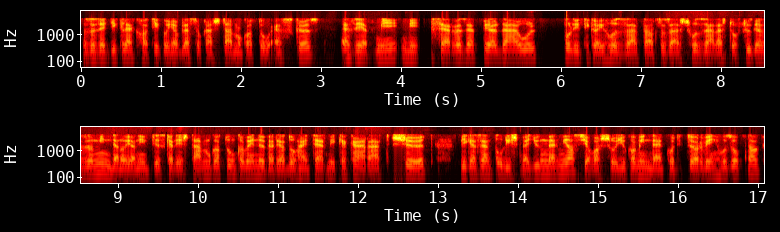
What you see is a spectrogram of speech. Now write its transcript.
az az egyik leghatékonyabb leszokás támogató eszköz. Ezért mi, mi szervezet például politikai hozzátartozást, hozzáállástól függetlenül minden olyan intézkedést támogatunk, amely növeli a dohánytermékek árát, sőt, még ezen túl is megyünk, mert mi azt javasoljuk a mindenkori törvényhozóknak,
